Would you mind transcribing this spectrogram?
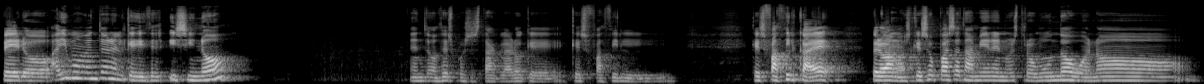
pero hay un momento en el que dices, ¿y si no? Entonces, pues está claro que, es fácil. que es fácil caer. Pero vamos, que eso pasa también en nuestro mundo. Bueno.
